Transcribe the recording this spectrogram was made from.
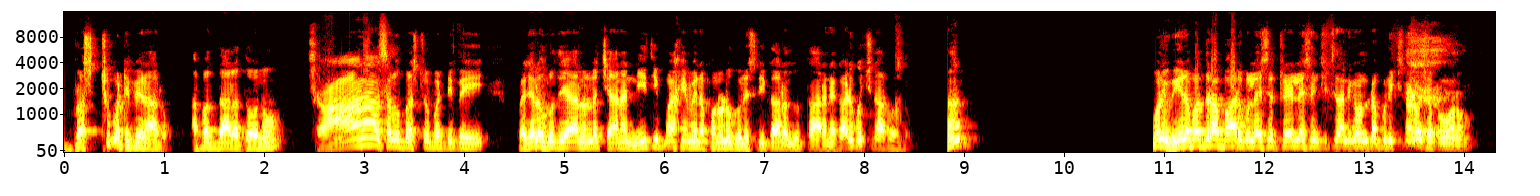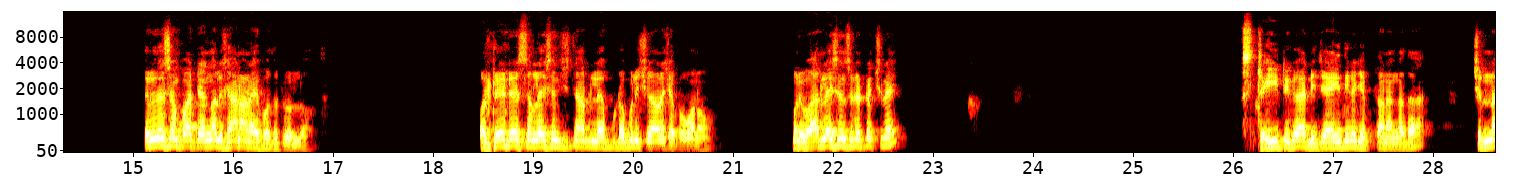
భ్రష్టు పట్టిపోయినారు. అబద్ధాలతోనూ చాలా అసలు భ్రష్టు పట్టిపోయి ప్రజల హృదయాలలో చాలా నీతిబాహ్యమైన పనులకు శ్రీకారం చుట్టారనే కాడికి వచ్చినారు వాళ్ళు. పోనీ వీరభద్ర బారుకు లైసెన్స్ ట్రేడ్ లైసెన్స్ ఇచ్చడానికి డబ్బులు ఇచ్చినాడో చెప్పమను తెలుగుదేశం పార్టీ అంగాలు చాలా ఉన్నాయి పొద్దుటూరులో. వాళ్ళు ట్రేడ్ లైసెన్స్ లైసెన్స్ ఇచ్చినారు లేకపోతే డబ్బులు ఇచ్చినారని చెప్పమను మరి వారి లైసెన్సులు ఎట్టొచ్చినాయి? స్ట్రైట్గా నిజాయితీగా చెప్తాను కదా. చిన్న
